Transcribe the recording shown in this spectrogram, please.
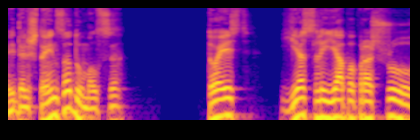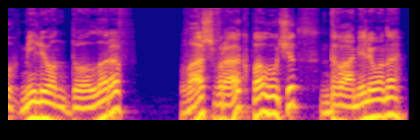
Эдельштейн задумался. То есть, если я попрошу миллион долларов, ваш враг получит 2 миллиона.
